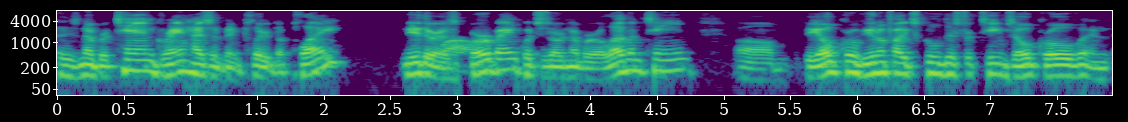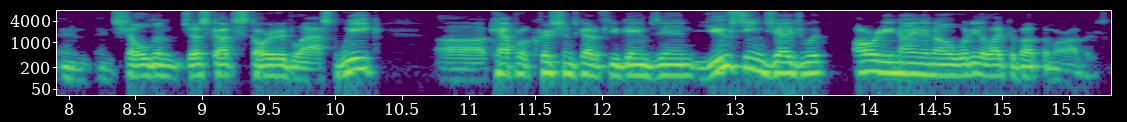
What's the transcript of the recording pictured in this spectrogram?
is number 10. Grant hasn't been cleared to play. Neither wow. has Burbank, which is our number 11 team. Um, the Elk Grove Unified School District teams, Elk Grove and, and, and Sheldon, just got started last week. Uh, Capital Christian's got a few games in. You've seen Jesuit already nine and zero. Oh. What do you like about the Marauders?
